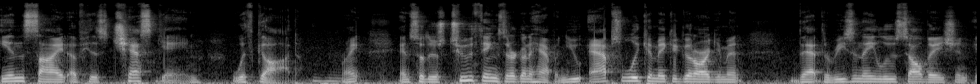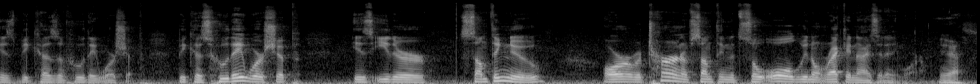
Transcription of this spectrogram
inside of his chess game with God, mm-hmm. right? And so there's two things that are going to happen. You absolutely can make a good argument that the reason they lose salvation is because of who they worship. Because who they worship is either something new or a return of something that's so old we don't recognize it anymore Yes.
